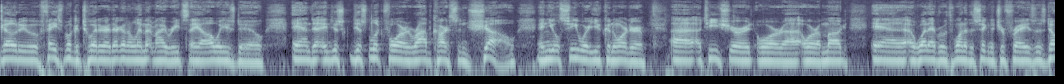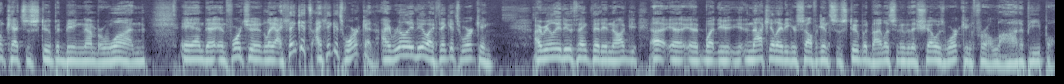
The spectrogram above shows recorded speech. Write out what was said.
go to Facebook and Twitter. They're going to limit my reach. They always do. And uh, and just just look for Rob Carson Show, and you'll see where you can order uh, a T-shirt or uh, or a mug and uh, whatever with one of the signature phrases. Don't catch a stupid being number one. And uh, unfortunately, I think it's I think it's working. I really do. I think it's working. I really do think that inaug- uh, uh, what inoculating yourself against the stupid by listening to this show is working for a lot of people.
